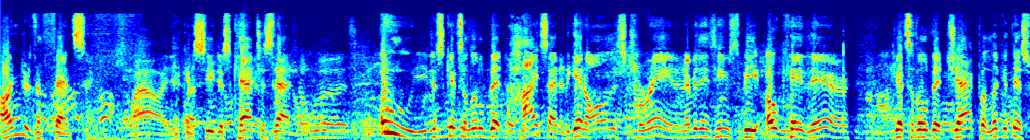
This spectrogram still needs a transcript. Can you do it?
under the fencing. Wow, and you can see just catches that. Ooh, he just gets a little bit high sided. Again, all this terrain and everything seems to be okay there. Gets a little bit jacked, but look at this.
